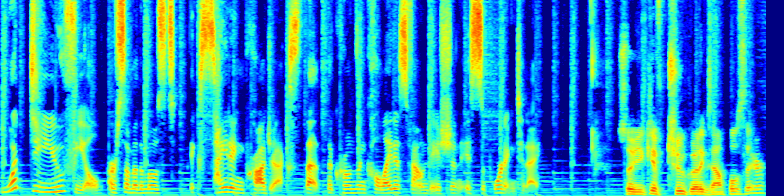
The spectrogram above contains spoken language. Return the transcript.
What do you feel are some of the most exciting projects that the Crohn's and Colitis Foundation is supporting today? So you give two good examples there.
